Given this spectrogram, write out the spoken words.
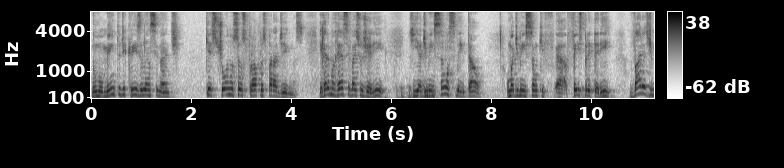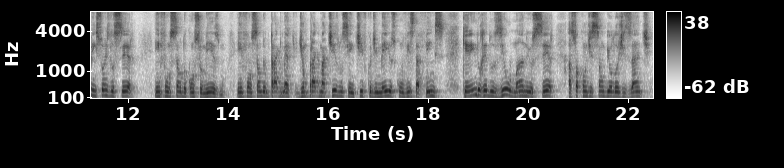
no momento de crise lancinante, questiona os seus próprios paradigmas. E Hermann Hesse vai sugerir que a dimensão ocidental, uma dimensão que uh, fez preterir várias dimensões do ser, em função do consumismo, em função de um pragmatismo científico de meios com vista fins, querendo reduzir o humano e o ser à sua condição biologizante,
